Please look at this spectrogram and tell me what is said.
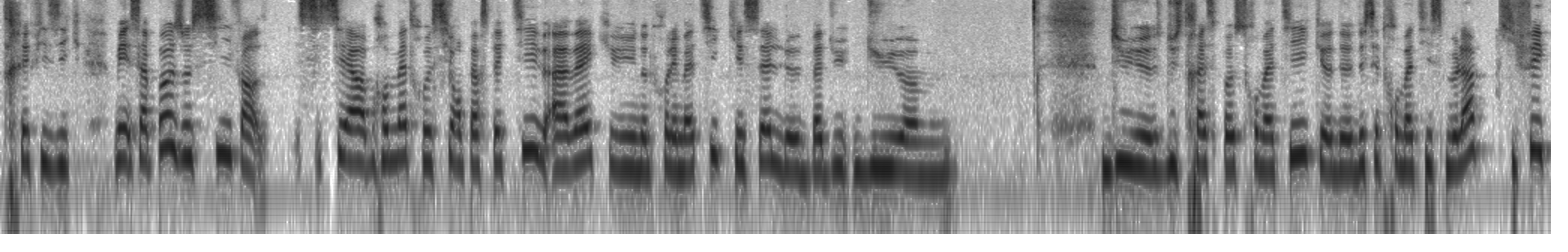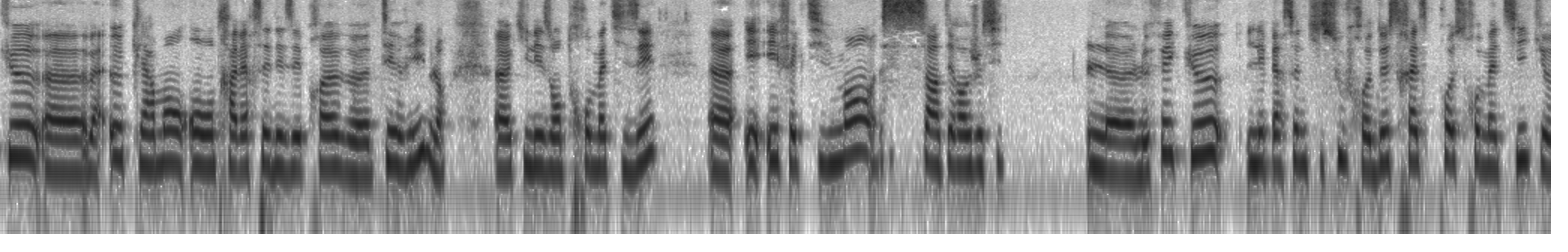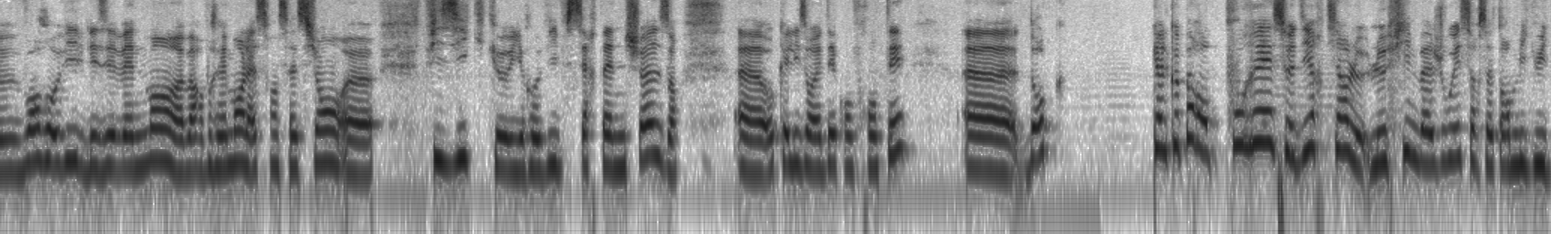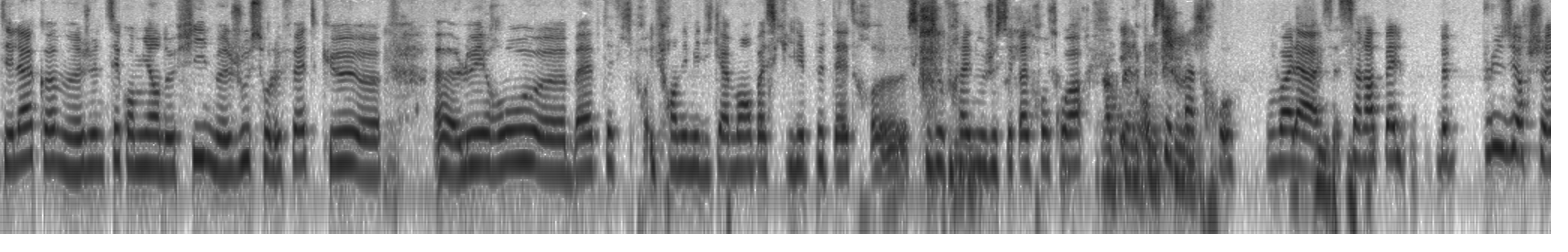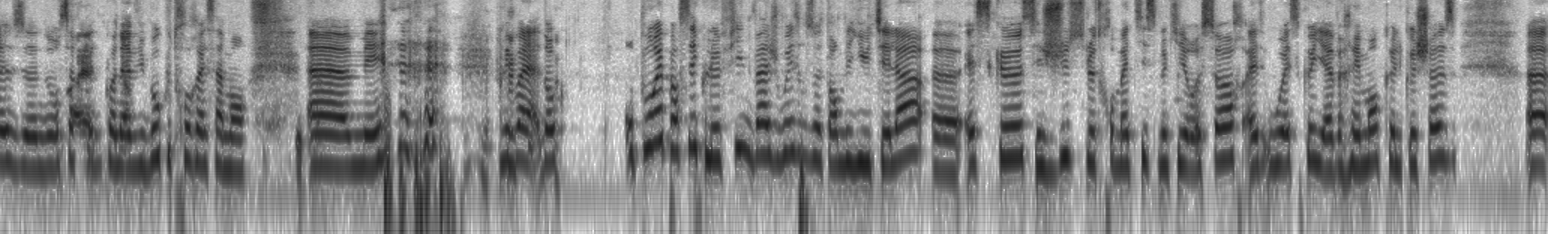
très physique. Mais ça pose aussi, enfin, c'est à remettre aussi en perspective avec une autre problématique qui est celle bah, du, du, stress post-traumatique, de, ces traumatismes-là, qui fait que euh, bah, eux, clairement, ont traversé des épreuves euh, terribles euh, qui les ont traumatisés. Et effectivement, ça interroge aussi le, fait que les personnes qui souffrent de stress post-traumatique vont revivre les événements, avoir vraiment la sensation physique qu'ils revivent certaines choses auxquelles ils ont été confrontés. Donc, quelque part, on pourrait se dire, tiens, le, le film va jouer sur cette ambiguïté-là, comme euh, je ne sais combien de films jouent sur le fait que euh, euh, le héros, euh, bah, peut-être qu'il pr- il prend des médicaments parce qu'il est peut-être euh, schizophrène ou je sais pas trop quoi, et qu'on quelque sait pas trop. Voilà, ça, ça rappelle bah, plusieurs choses, dont certaines qu'on a vues beaucoup trop récemment. Euh, mais, mais voilà, donc on pourrait penser que le film va jouer sur cette ambiguïté-là. Euh, est-ce que c'est juste le traumatisme qui ressort? Est- ou est-ce qu'il y a vraiment quelque chose? Euh,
